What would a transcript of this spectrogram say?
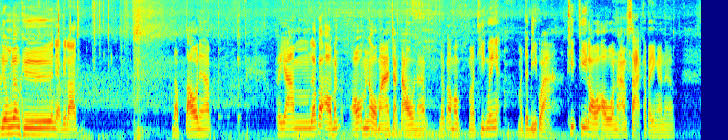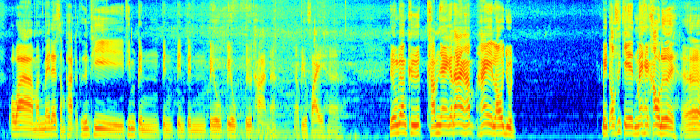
เรื่องเรื่องคือเนี่ยเวลา ดับเตาเนี่ยครับ พยายามแล้วก็เอามันเอามันออกมาจากเตานะครับ แล้วก็เอามามาทิ้งไว้เงี้ย มันจะดีกว่าที่ที่เราเอาน้ำสาดเข้าไปอย่างนั้นนะครับ เพราะว่ามันไม่ได้สัมผัสกับพื้นที่ที่มันเป็นเป็นเป็นเป็นเปลวเปลวเปลวถ่านนะเปลวไฟอ่าเรื่องเรื่องคือทำยังไงก็ได้ครับ ให้เราหยุด ปิดออกซิเจนไม่ให้เข้าเลย เออ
